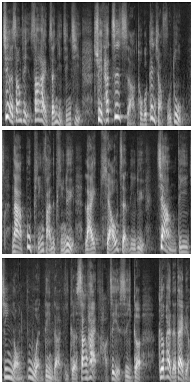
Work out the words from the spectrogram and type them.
进而伤害伤害整体经济，所以他支持啊，透过更小幅度、那不频繁的频率来调整利率，降低金融不稳定的一个伤害。好，这也是一个。鸽派的代表，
